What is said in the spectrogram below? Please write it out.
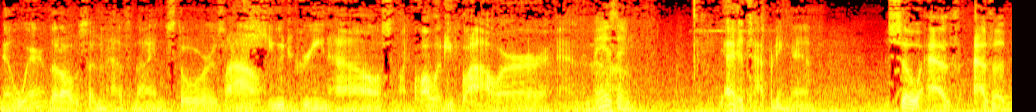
nowhere that all of a sudden has nine stores, Wow. a huge greenhouse, and like quality flower, and Amazing. um, yeah, it's happening, man. So as as a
